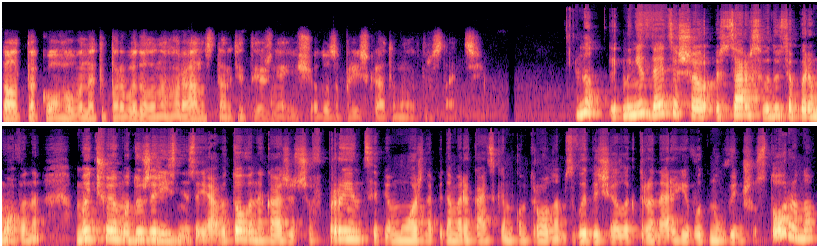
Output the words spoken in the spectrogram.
на такого вони тепер видали на гора на старті тижня і щодо Запорізької атомної електростанції. Ну мені здається, що зараз ведуться перемовини. Ми чуємо дуже різні заяви. То вони кажуть, що в принципі можна під американським контролем з видачі електроенергії в одну в іншу сторону.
